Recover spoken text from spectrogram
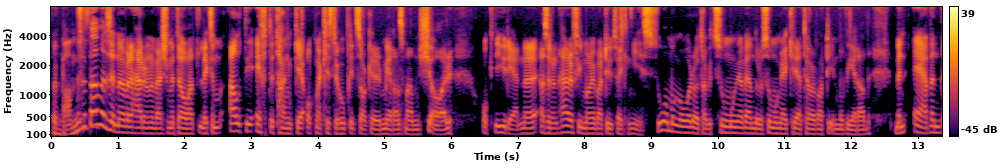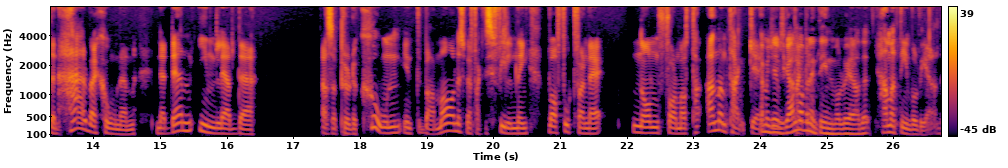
Förbannelse? Förbannelsen över det här universumet av att liksom allt är eftertanke och man klistrar ihop lite saker medan man kör. Och det är ju det, när, alltså den här filmen har ju varit i utveckling i så många år och tagit så många vändor och så många kreatörer har varit involverad. Men även den här versionen, när den inledde alltså produktion, inte bara manus, men faktiskt filmning, var fortfarande någon form av ta annan tanke. Ja, men James Gunn var väl inte involverad? Han var inte involverad.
